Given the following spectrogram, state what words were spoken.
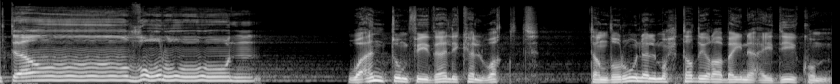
تنظرون. وأنتم في ذلك الوقت تنظرون المحتضر بين أيديكم.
